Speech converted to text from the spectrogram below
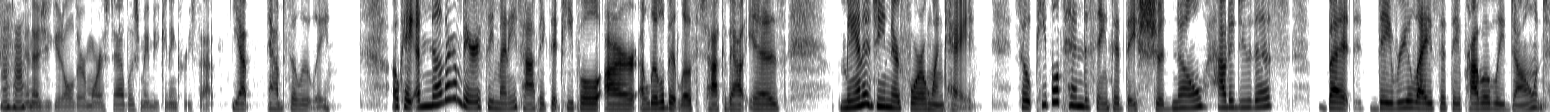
mm-hmm. And as you get older, more established, maybe you can increase that. Yep, absolutely. Okay, another embarrassing money topic that people are a little bit loath to talk about is managing their 401k. So people tend to think that they should know how to do this, but they realize that they probably don't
